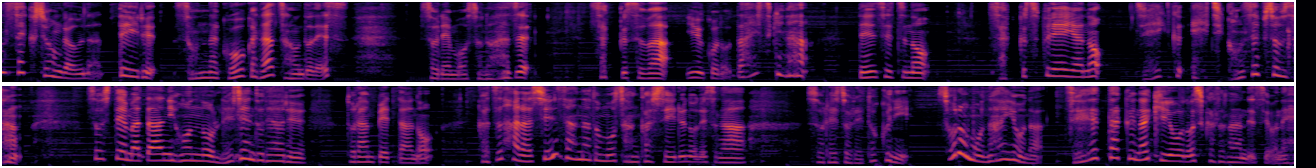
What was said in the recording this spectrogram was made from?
ォンセクションがうなっているそんな豪華なサウンドです。それもそのはず。サックスは優子の大好きな伝説のサックスプレイヤーのジェイク・ H・ コンセプションさん。そしてまた日本のレジェンドであるトランペッターの勝原慎さんなども参加しているのですがそれぞれ特にソロもないような贅沢な起用の仕方なんですよね。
